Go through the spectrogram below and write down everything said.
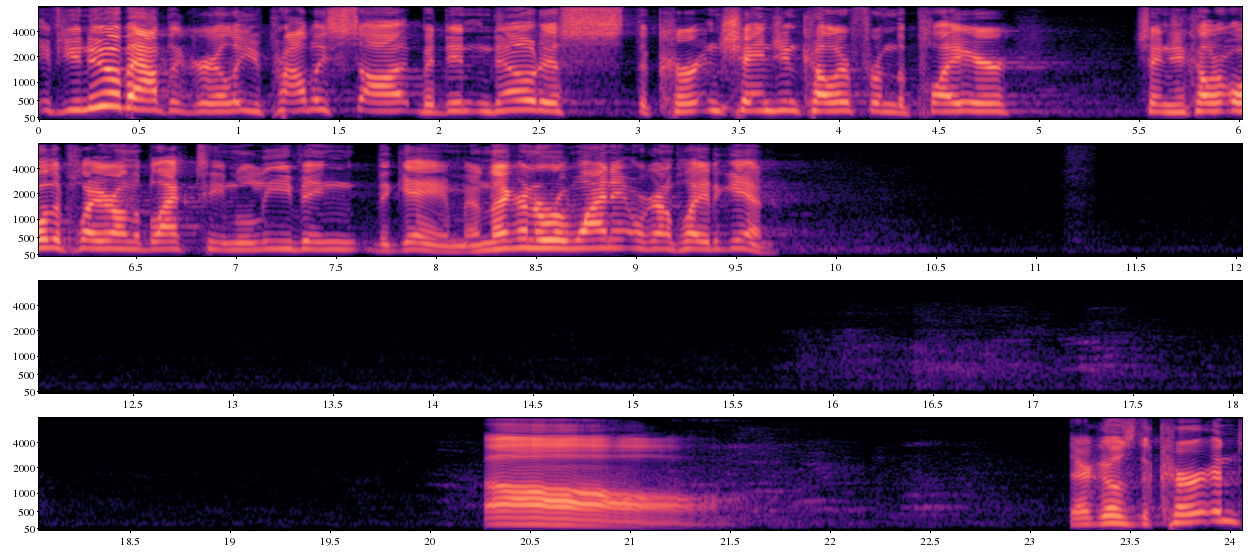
If you knew about the gorilla, you probably saw it but didn't notice the curtain changing color from the player changing color or the player on the black team leaving the game. And they're going to rewind it and we're going to play it again. Oh. There goes the curtain.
